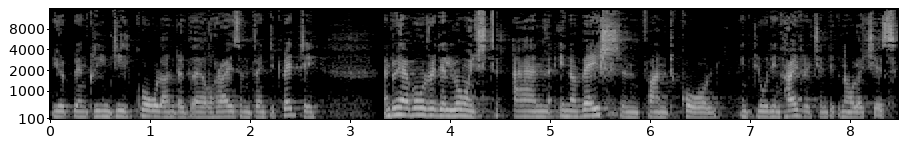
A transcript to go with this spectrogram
European Green Deal call under the Horizon 2020. And we have already launched an innovation fund call, including hydrogen technologies,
